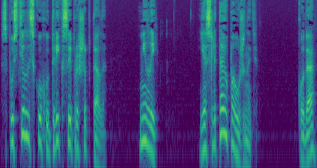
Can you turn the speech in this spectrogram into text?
спустилась к уху Трикса и прошептала. «Милый, я слетаю поужинать». «Куда?»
